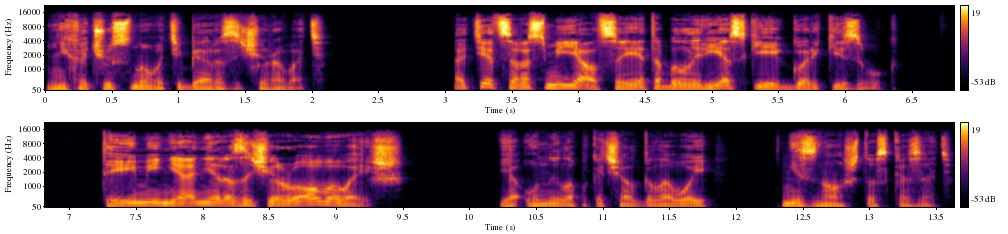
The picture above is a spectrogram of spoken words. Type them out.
Не хочу снова тебя разочаровать. Отец рассмеялся, и это был резкий и горький звук. «Ты меня не разочаровываешь!» Я уныло покачал головой, не знал, что сказать.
